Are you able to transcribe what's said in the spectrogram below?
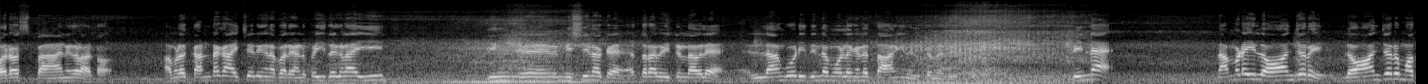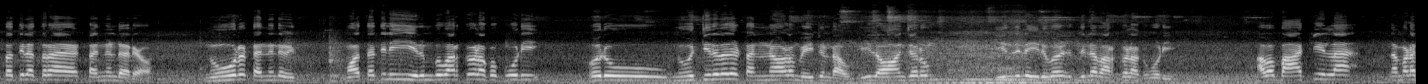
ഓരോ സ്പാനുകളാട്ടോ നമ്മൾ കണ്ട കാഴ്ചയിൽ ഇങ്ങനെ പറയാണ്. ഇപ്പോൾ ഇതിങ്ങനെ ഈ മെഷീനൊക്കെ എത്ര വെയിറ്റ് ഉണ്ടാവില്ലേ എല്ലാം കൂടി ഇതിന്റെ മുകളിൽ ഇങ്ങനെ താങ്ങി നിൽക്കുന്നത്. പിന്നെ നമ്മുടെ ഈ ലോഞ്ചർ ലോഞ്ചർ മൊത്തത്തിൽ എത്ര ടന്നുണ്ട് അറിയോ? നൂറ് ടന്നിന്റെ മൊത്തത്തിൽ ഈ ഇരുമ്പ് വർക്കുകളൊക്കെ കൂടി ഒരു നൂറ്റി ഇരുപത് ടെന്നോളം വെയിറ്റ് ഉണ്ടാവും. ഈ ലോഞ്ചറും ഇതിന്റെ ഇരുപത് ഇതിന്റെ വർക്കുകളൊക്കെ കൂടി. അപ്പോൾ ബാക്കിയുള്ള നമ്മുടെ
